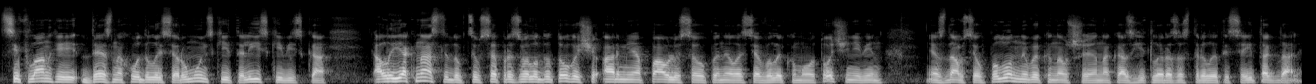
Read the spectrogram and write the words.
ці фланги, де знаходилися румунські, італійські війська. Але як наслідок це все призвело до того, що армія Павлюса опинилася в великому оточенні. Він здався в полон, не виконавши наказ Гітлера застрелитися і так далі.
